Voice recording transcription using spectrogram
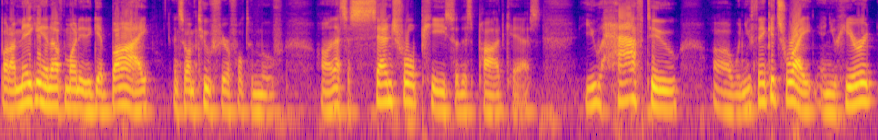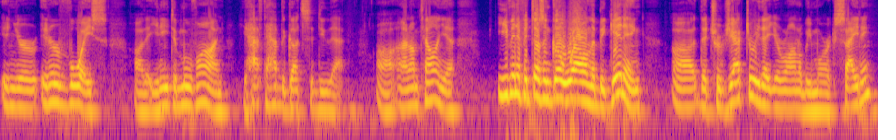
but I'm making enough money to get by, and so I'm too fearful to move. Uh, that's a central piece of this podcast. You have to, uh, when you think it's right and you hear it in your inner voice uh, that you need to move on, you have to have the guts to do that. Uh, and I'm telling you, even if it doesn't go well in the beginning, the trajectory that you're on will be more exciting.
